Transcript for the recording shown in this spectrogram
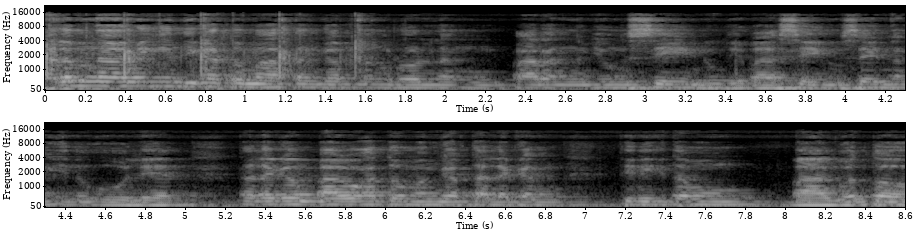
Alam namin hindi ka tumatanggap ng role ng parang yung same, di ba? Same, same ng inuulit. Talagang bago ka tumanggap, talagang tinikita mong bago to.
